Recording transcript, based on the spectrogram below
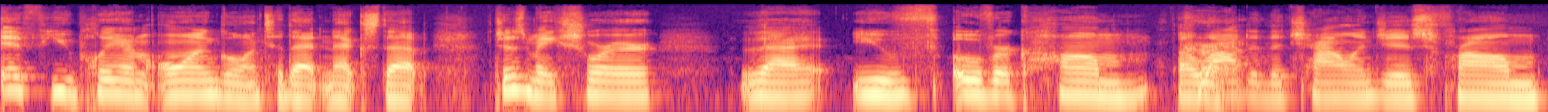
if you plan on going to that next step, just make sure that you've overcome a lot of the challenges from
